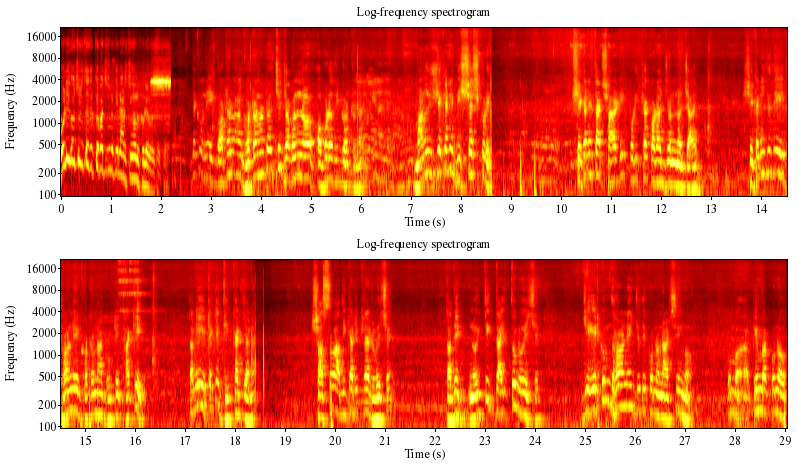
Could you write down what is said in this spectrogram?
গলি গচুরিতে দেখতে পাচ্ছি নাকি নার্সিংহোম খুলে বসেছে? দেখুন, এই ঘটনা, ঘটনাটা হচ্ছে জঘন্য অপরাধী ঘটনা। মানুষ যেখানে বিশ্বাস করে, সেখানে তার শারীরিক পরীক্ষা করার জন্য যায়। সেখানে যদি এই ধরনের ঘটনা ঘটে থাকে, তাহলে এটাকে ধিক্কার জানায়। স্বাস্থ্য আধিকারিকরা রয়েছে, তাদের নৈতিক দায়িত্ব রয়েছে। যে এরকম ধরনের যদি কোনো নার্সিংহোম কিংবা- কিংবা কোনো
